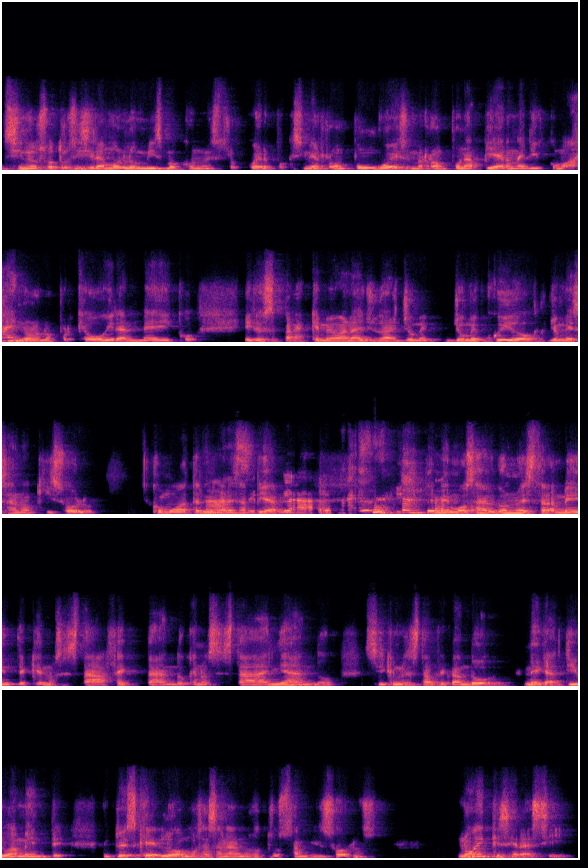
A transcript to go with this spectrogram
si nosotros hiciéramos lo mismo con nuestro cuerpo, que si me rompo un hueso, me rompo una pierna, y digo como, ay, no, no, ¿por qué voy a ir al médico? Ellos, ¿para qué me van a ayudar? Yo me, yo me cuido, yo me sano aquí solo. ¿Cómo va a terminar ah, esa pierna? Y si tenemos algo en nuestra mente que nos está afectando, que nos está dañando, sí, que nos está afectando negativamente, entonces, ¿qué? ¿Lo vamos a sanar nosotros también solos? No hay que ser así.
